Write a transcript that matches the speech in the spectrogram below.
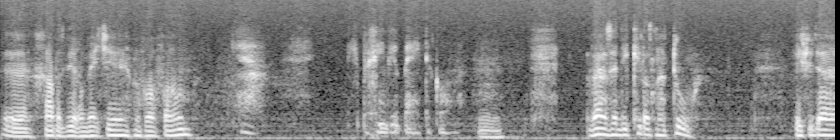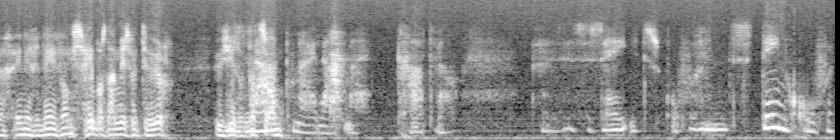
Uh, gaat het weer een beetje, mevrouw Farnham? Ja, ik begin weer bij te komen. Hmm. Waar zijn die killers naartoe? Heeft u daar enig idee van? Is hemelsnaam, inspecteur. U ziet dat dat ze... Laat mij, laat mij. Het gaat wel. Uh, ze, ze zei iets over een steengroeven.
